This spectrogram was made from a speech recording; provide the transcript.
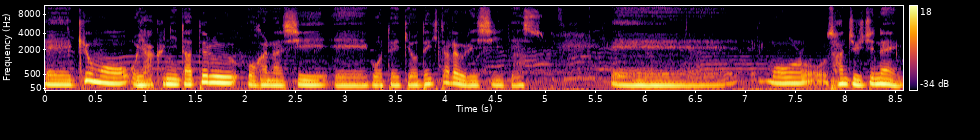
えー、今日もお役に立てるお話、えー、ご提供できたら嬉しいです、えー、もう31年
